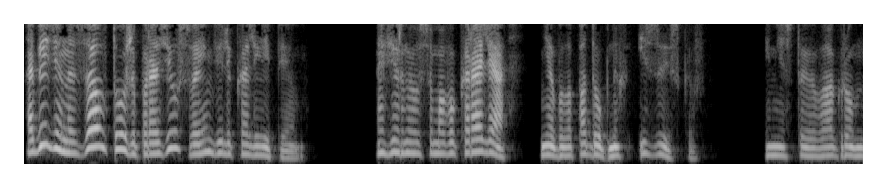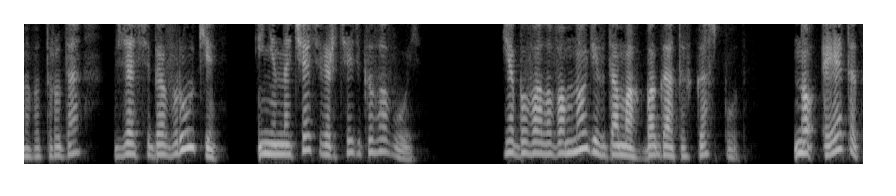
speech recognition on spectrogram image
Обеденный зал тоже поразил своим великолепием. Наверное, у самого короля не было подобных изысков. И мне стоило огромного труда взять себя в руки и не начать вертеть головой. Я бывала во многих домах богатых господ, но этот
